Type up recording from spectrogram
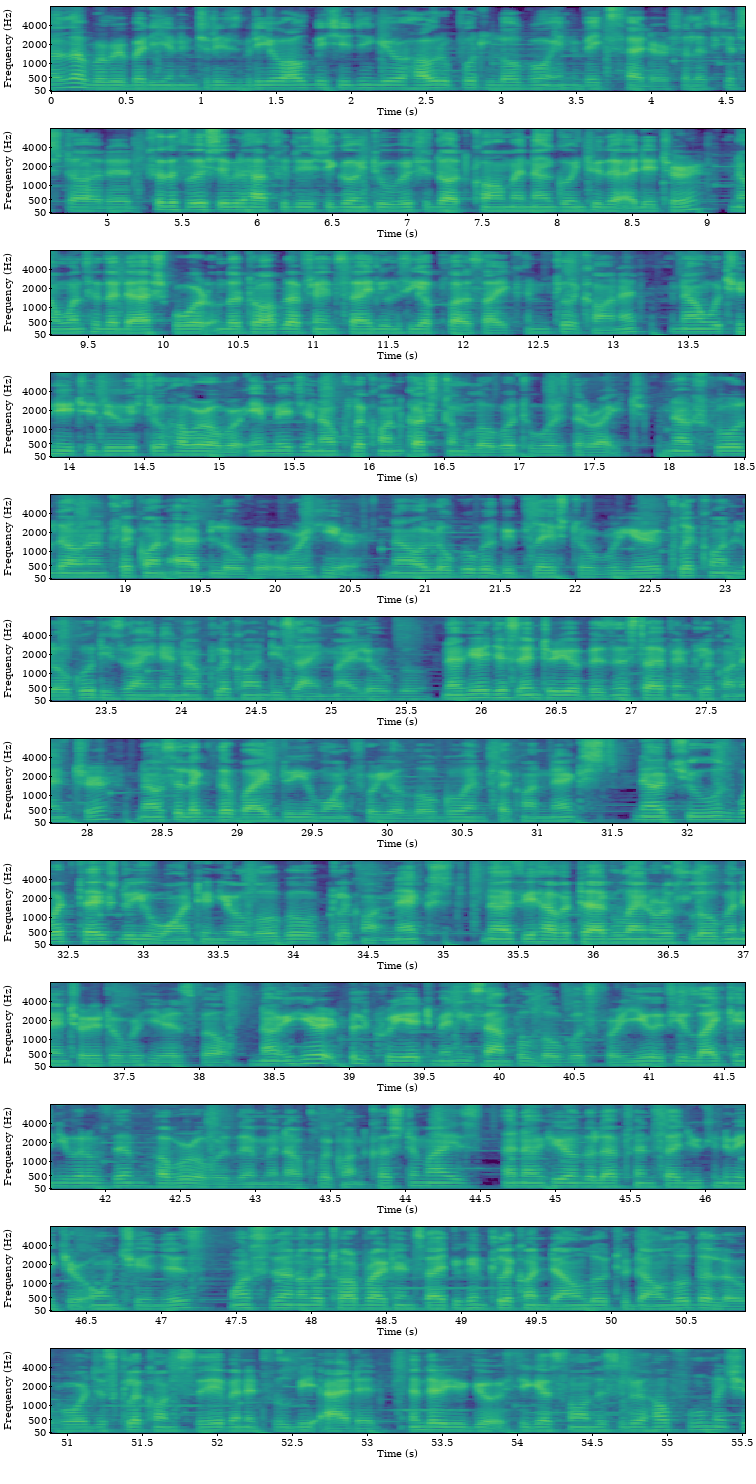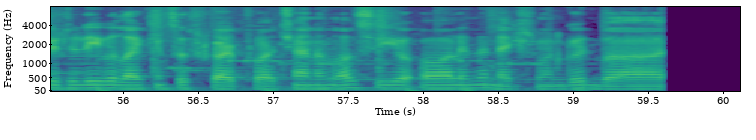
Hello everybody and in today's video I'll be teaching you how to put logo in Wix header so let's get started. So the first you will have to do is to go into wix.com and now go into the editor. Now once in the dashboard on the top left hand side you'll see a plus icon. Click on it. Now what you need to do is to hover over image and now click on custom logo towards the right. Now scroll down and click on add logo over here. Now logo will be placed over here. Click on logo design and now click on design my logo. Now here just enter your business type and click on enter. Now select the vibe do you want for for your logo and click on next. Now choose what text do you want in your logo, click on next. Now if you have a tagline or a slogan enter it over here as well. Now here it will create many sample logos for you. If you like any one of them, hover over them and now click on customize. And now here on the left hand side you can make your own changes. Once done on the top right hand side you can click on download to download the logo or just click on save and it will be added. And there you go. If you guys found this video helpful make sure to leave a like and subscribe to our channel. I'll see you all in the next one. Goodbye.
